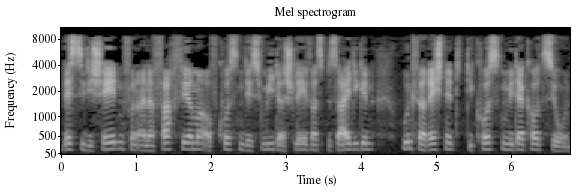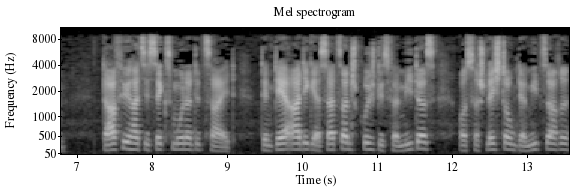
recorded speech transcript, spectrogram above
lässt sie die Schäden von einer Fachfirma auf Kosten des Mieters Schläfers beseitigen und verrechnet die Kosten mit der Kaution. Dafür hat sie sechs Monate Zeit, denn derartige Ersatzansprüche des Vermieters aus Verschlechterung der Mietsache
